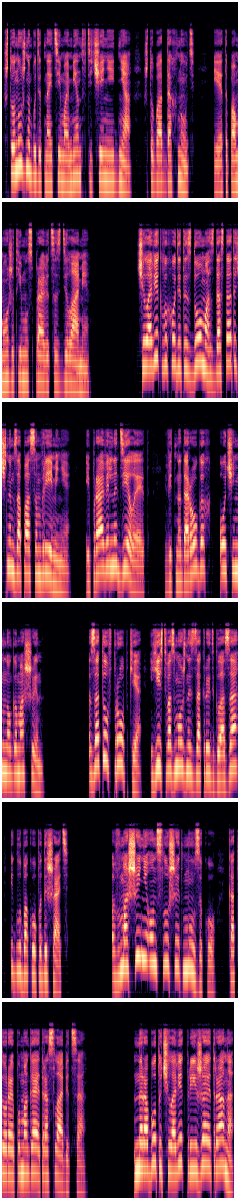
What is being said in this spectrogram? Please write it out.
что нужно будет найти момент в течение дня, чтобы отдохнуть, и это поможет ему справиться с делами. Человек выходит из дома с достаточным запасом времени и правильно делает, ведь на дорогах очень много машин. Зато в пробке есть возможность закрыть глаза и глубоко подышать. В машине он слушает музыку, которая помогает расслабиться. На работу человек приезжает рано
